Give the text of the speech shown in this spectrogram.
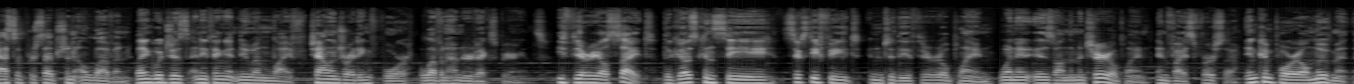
Passive Perception 11. Languages anything knew in life. Challenge rating 4, 1100 experience. Ethereal Sight. The ghost can see 60 feet into the ethereal plane when it is on the material plane, and vice versa. Incorporeal Movement.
